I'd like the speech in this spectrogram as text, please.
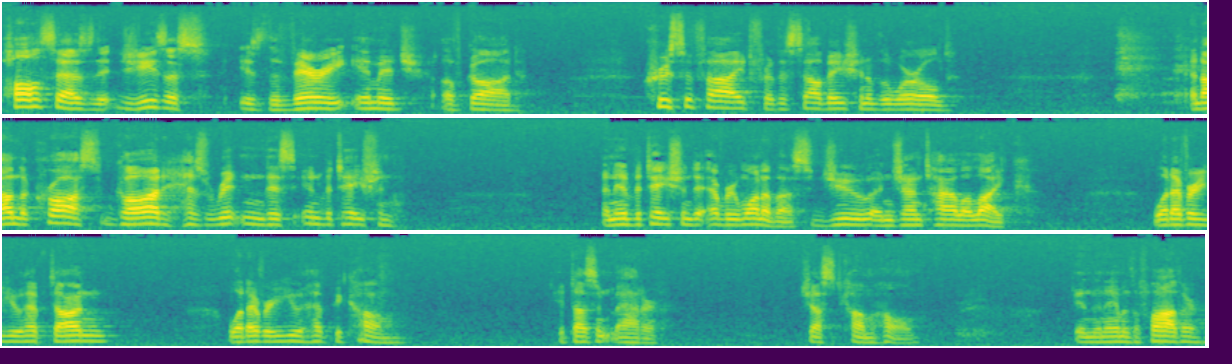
Paul says that Jesus is the very image of God, crucified for the salvation of the world. And on the cross, God has written this invitation an invitation to every one of us, Jew and Gentile alike. Whatever you have done, whatever you have become, it doesn't matter. Just come home. In the name of the Father,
